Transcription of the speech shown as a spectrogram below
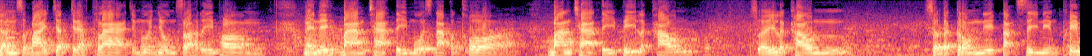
ចឹងសបាយចិត្តជ្រះថ្លាជាមួយញោមស្រស់រីផងថ្ងៃនេះបានឆាកទី1ស្ដាប់ពធបានឆាកទី2លខោន ស្អីលខោនសតក្រមនាយតាក់ស៊ីនាងភឹម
